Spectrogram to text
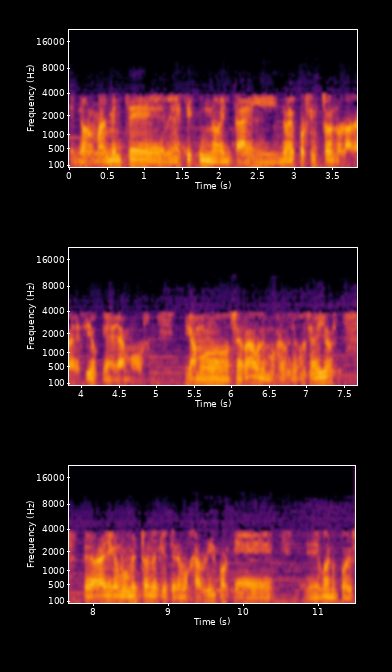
Eh, normalmente voy a decir que un 99% nos lo ha agradecido que hayamos digamos cerrado, le hemos dado el negocio a ellos pero ahora llega un momento en el que tenemos que abrir porque eh, bueno pues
